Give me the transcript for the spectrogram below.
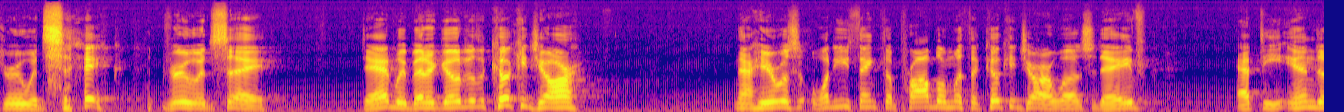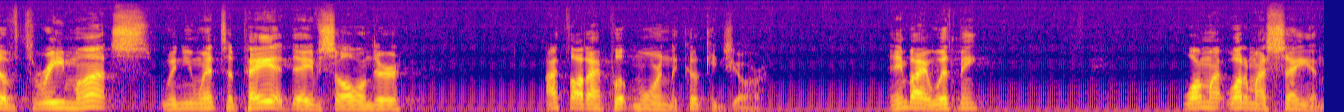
Drew would say, Drew would say, Dad, we better go to the cookie jar. Now, here was what do you think the problem with the cookie jar was, Dave? At the end of three months, when you went to pay it, Dave Sullender, I thought I put more in the cookie jar. Anybody with me? What am I, what am I saying?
